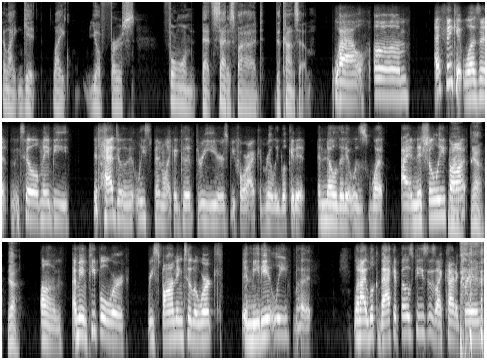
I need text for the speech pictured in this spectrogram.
and like get like your first form that satisfied the concept? Wow. Um I think it wasn't until maybe it had to at least been like a good 3 years before I could really look at it and know that it was what I initially thought. Right. Yeah. Yeah. Um I mean people were responding to the work immediately, but when I look back at those pieces, I kind of cringe.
